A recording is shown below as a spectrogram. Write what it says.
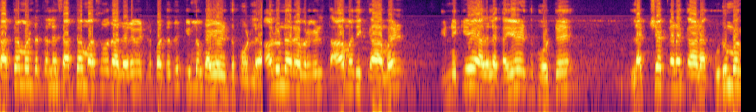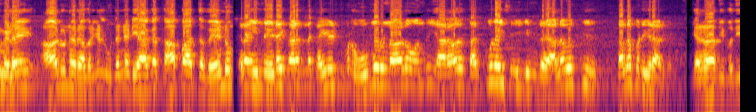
சட்டமன்றத்தில் சட்ட மசோதா நிறைவேற்றப்பட்டதுக்கு இன்னும் கையெழுத்து போடல. ஆளுநர் அவர்கள் தாமதிக்காமல் இன்னைக்கே அதுல கையெழுத்து போட்டு லட்சக்கணக்கான குடும்பங்களை ஆளுநர் அவர்கள் உடனடியாக காப்பாற்ற வேண்டும். ஏன்னா இந்த இடைக்காலத்துல கையெழுத்து போட ஒவ்வொரு நாளும் வந்து யாராவது தற்கொலை செய்கின்ற அளவுக்கு தள்ளப்படுகிறார்கள். ஜனாதிபதி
